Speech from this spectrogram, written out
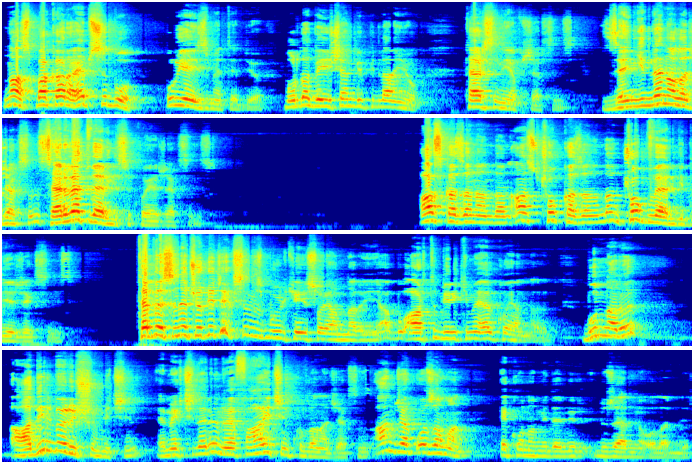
Nas, Bakara hepsi bu. Buraya hizmet ediyor. Burada değişen bir plan yok. Tersini yapacaksınız. Zenginden alacaksınız, servet vergisi koyacaksınız. Az kazanandan az, çok kazanandan çok vergi diyeceksiniz. Tepesine çökeceksiniz bu ülkeyi soyanların ya. Bu artı birikime el koyanların. Bunları adil bölüşüm için, emekçilerin refahı için kullanacaksınız. Ancak o zaman ekonomide bir düzelme olabilir.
